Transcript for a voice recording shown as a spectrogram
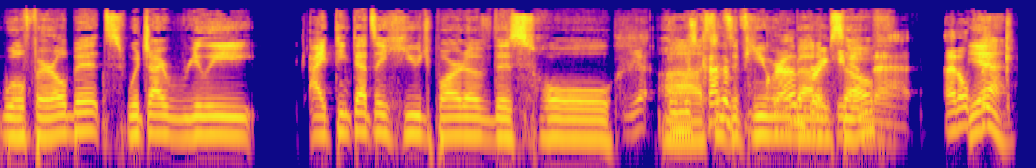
Will Ferrell bits, which I really, I think that's a huge part of this whole Yeah, it uh, kind sense of, of humor about groundbreaking himself. in that. I don't Yeah, think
